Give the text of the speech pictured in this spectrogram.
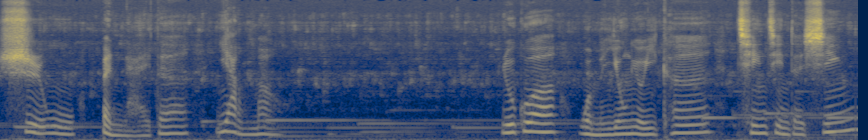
事物本来的样貌。如果我们拥有一颗清净的心，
